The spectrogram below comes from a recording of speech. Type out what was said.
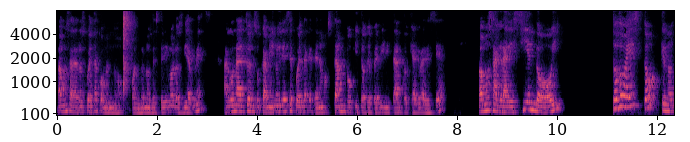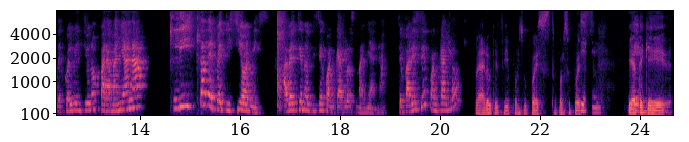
vamos a darnos cuenta como cuando nos despedimos los viernes, haga un alto en su camino y dése cuenta que tenemos tan poquito que pedir y tanto que agradecer. Vamos agradeciendo hoy todo esto que nos dejó el 21 para mañana, lista de peticiones. A ver qué nos dice Juan Carlos mañana. ¿Te parece, Juan Carlos? Claro que sí, por supuesto, por supuesto. Fíjate que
